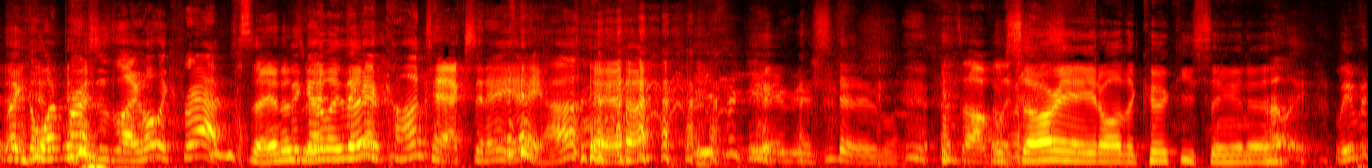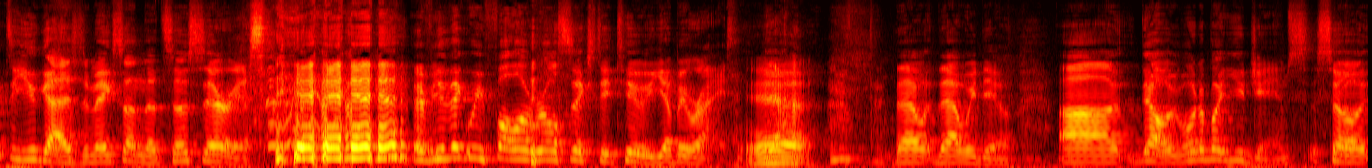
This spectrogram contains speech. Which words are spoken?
like, the one person's like, "Holy crap, Santa's they got, really they there." got contacts in AA, huh?" You forgave yourself. That's awfully I'm nice. sorry I ate all the cookies, Santa. I'll leave it to you guys to make something that's so serious. if you think we follow Rule 62, you'll be right. Yeah. that that we do. Uh, no, what about you, James? So,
